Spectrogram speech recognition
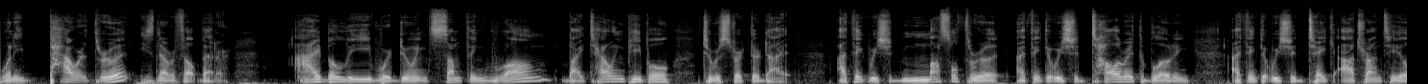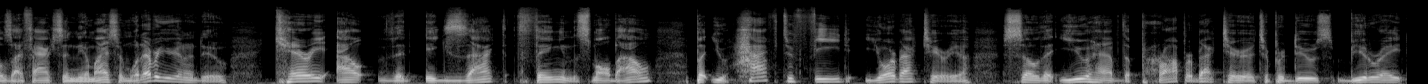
When he powered through it, he's never felt better. I believe we're doing something wrong by telling people to restrict their diet. I think we should muscle through it. I think that we should tolerate the bloating. I think that we should take Atrantil, Xifaxan, Neomycin, whatever you're going to do, carry out the exact thing in the small bowel, but you have to feed your bacteria so that you have the proper bacteria to produce butyrate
